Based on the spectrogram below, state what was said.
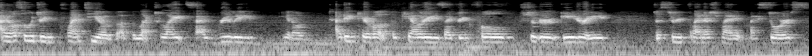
I also would drink plenty of, of electrolytes. I really, you know, I didn't care about the calories. I drink full sugar Gatorade just to replenish my, my stores,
